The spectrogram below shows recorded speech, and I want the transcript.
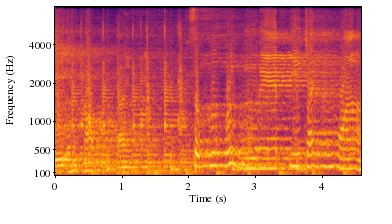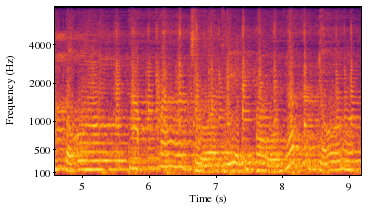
biển không thành. Sông nước núi đẹp như tranh hoa đổ thăm chùa thiên phủ nhất nhộn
